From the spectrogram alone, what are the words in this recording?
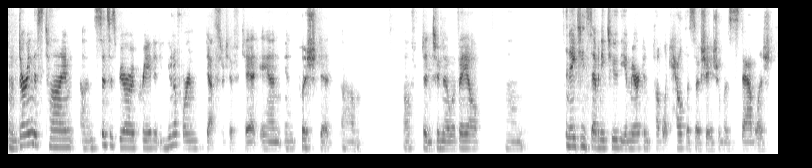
Um, during this time, um, the Census Bureau created a uniform death certificate and, and pushed it um, often to no avail. Um, in 1872, the American Public Health Association was established.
